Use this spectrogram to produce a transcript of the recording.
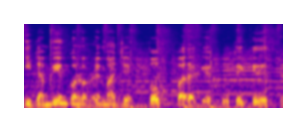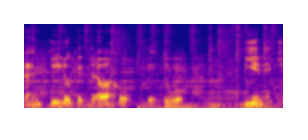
y también con los remaches pop para que usted quede tranquilo que el trabajo estuvo bien hecho.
